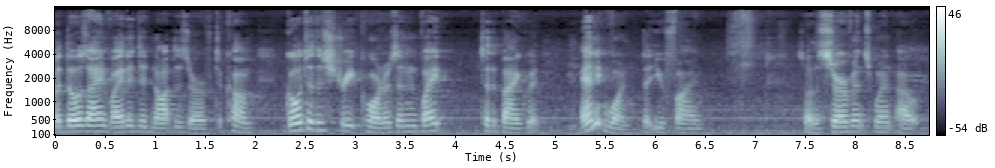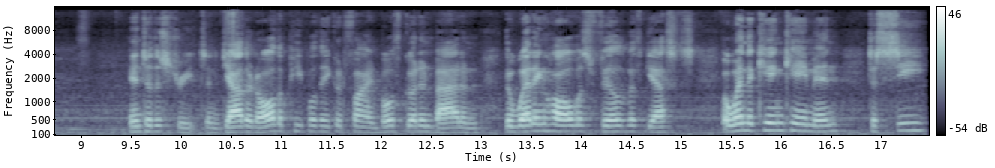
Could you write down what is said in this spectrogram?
but those I invited did not deserve to come. Go to the street corners and invite to the banquet anyone that you find. So the servants went out into the streets and gathered all the people they could find, both good and bad, and the wedding hall was filled with guests. But when the king came in to see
